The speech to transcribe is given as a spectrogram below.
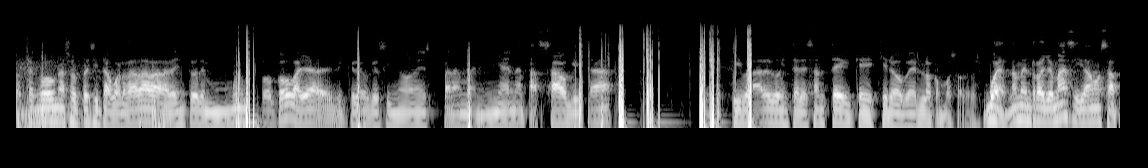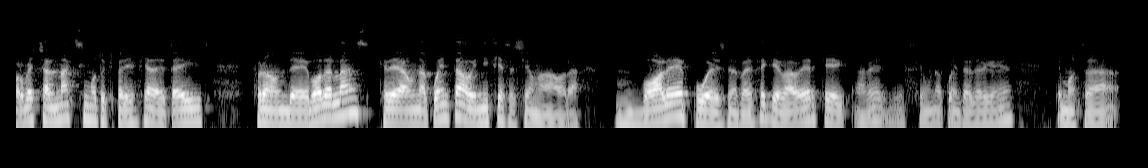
Os tengo una sorpresita guardada para dentro de muy poco, vaya, creo que si no es para mañana, pasado quizá, reciba algo interesante que quiero verlo con vosotros. Bueno, no me enrollo más y vamos a aprovechar al máximo tu experiencia de Tales from the Borderlands, crea una cuenta o inicia sesión ahora. Vale, pues me parece que va a haber que, a ver, dice una cuenta de te mostrará,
